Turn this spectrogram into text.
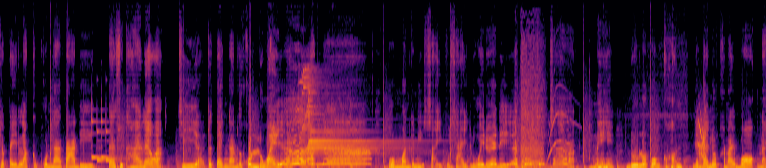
จะไปรักกับคนหน้าตาดี แต่สุดท้ายแล้วอะชีอะจะแต่งงานกับคนรวยเออนะผมมันก็นิสัยผู้ชายรวยด้วยดิ นี่ดูรถผมก่อนอยากได้รถคันไหนบอกนะ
